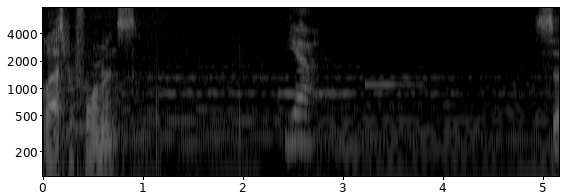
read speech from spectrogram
Last performance? yeah. So,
